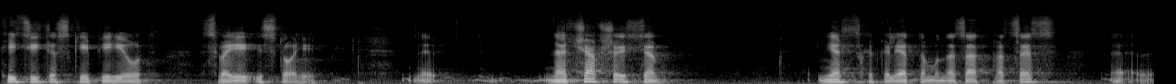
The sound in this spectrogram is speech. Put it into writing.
критический период своей истории. Э, начавшийся несколько лет тому назад процесс э,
